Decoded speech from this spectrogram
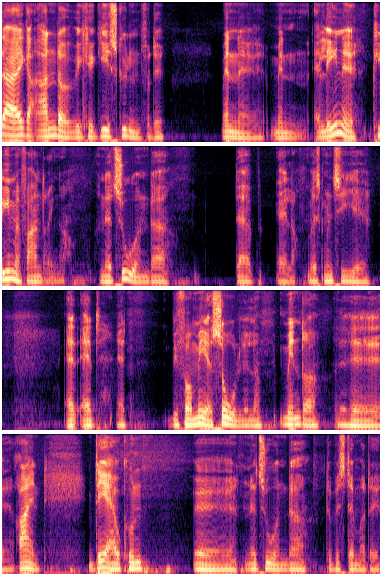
Der er ikke andre, vi kan give skylden for det. Men, øh, men alene klimaforandringer og naturen, der, der eller hvad skal man sige, øh, at, at, at vi får mere sol eller mindre øh, regn, det er jo kun øh, naturen, der, der bestemmer det.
